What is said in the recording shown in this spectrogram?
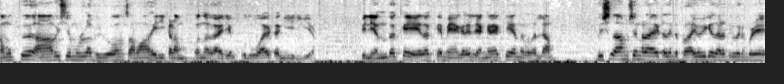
നമുക്ക് ആവശ്യമുള്ള വിഭവം സമാഹരിക്കണം എന്ന കാര്യം പൊതുവായിട്ട് അംഗീകരിക്കുകയാണ്. പിന്നെ എന്തൊക്കെ ഏതൊക്കെ മേഖലയിൽ എങ്ങനെയൊക്കെ എന്നുള്ളതെല്ലാം വിശദാംശങ്ങളായിട്ട് അതിന്റെ പ്രായോഗിക തലത്തിൽ വരുമ്പോഴേ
